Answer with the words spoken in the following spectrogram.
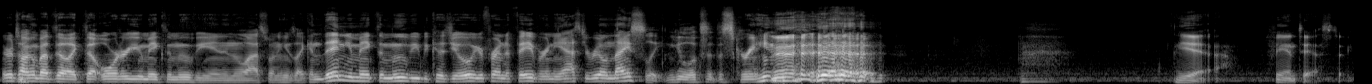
They were talking about the like the order you make the movie, and in the last one, he's like, and then you make the movie because you owe your friend a favor, and he asked you real nicely. And he looks at the screen. Yeah. Fantastic.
